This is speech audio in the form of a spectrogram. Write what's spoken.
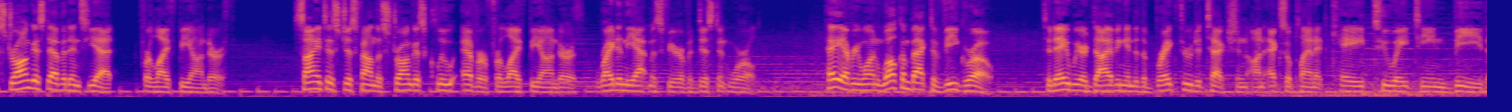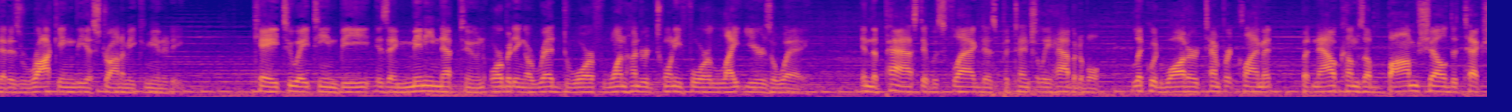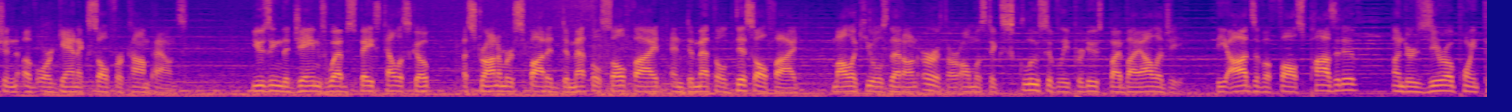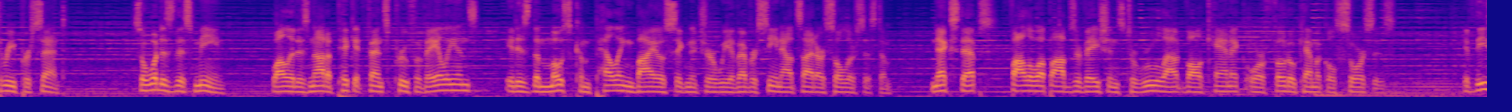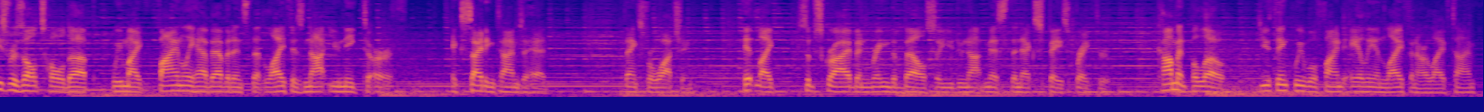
Strongest evidence yet for life beyond Earth. Scientists just found the strongest clue ever for life beyond Earth, right in the atmosphere of a distant world. Hey everyone, welcome back to VGrow. Today we are diving into the breakthrough detection on exoplanet K2-18b that is rocking the astronomy community. K2-18b is a mini Neptune orbiting a red dwarf 124 light-years away. In the past it was flagged as potentially habitable, liquid water, temperate climate, but now comes a bombshell detection of organic sulfur compounds. Using the James Webb Space Telescope, astronomers spotted dimethyl sulfide and dimethyl disulfide, molecules that on Earth are almost exclusively produced by biology. The odds of a false positive, under 0.3%. So what does this mean? While it is not a picket fence proof of aliens, it is the most compelling biosignature we have ever seen outside our solar system. Next steps, follow-up observations to rule out volcanic or photochemical sources. If these results hold up, we might finally have evidence that life is not unique to Earth. Exciting times ahead. Thanks for watching. Hit like, subscribe and ring the bell so you do not miss the next space breakthrough. Comment below, do you think we will find alien life in our lifetime?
